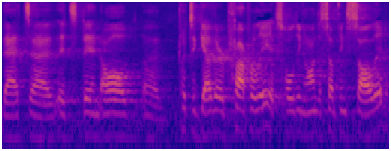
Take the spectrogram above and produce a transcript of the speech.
that uh, it's been all uh, put together properly, it's holding on to something solid.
